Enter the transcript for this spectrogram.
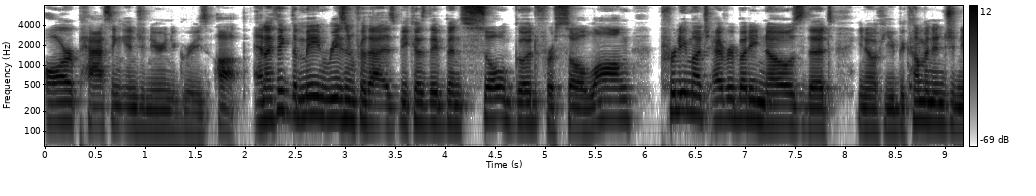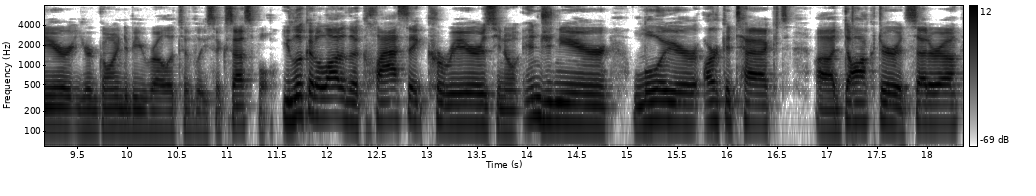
are passing engineering degrees up. And I think the main reason for that is because they've been so good for so long pretty much everybody knows that, you know, if you become an engineer, you're going to be relatively successful. You look at a lot of the classic careers, you know, engineer, lawyer, architect, uh, doctor, etc.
